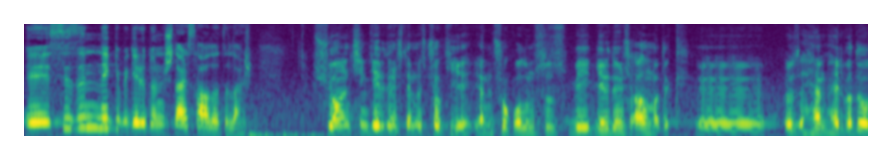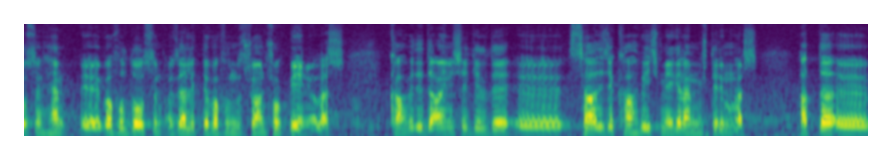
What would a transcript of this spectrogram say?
E, sizin ne gibi geri dönüşler sağladılar? Şu an için geri dönüşlerimiz çok iyi. Yani çok olumsuz bir geri dönüş almadık. Ee, hem helvada olsun hem e, waffle'da olsun. Özellikle waffle'ımızı şu an çok beğeniyorlar. Kahvede de aynı şekilde e, sadece kahve içmeye gelen müşterim var. Hatta e,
